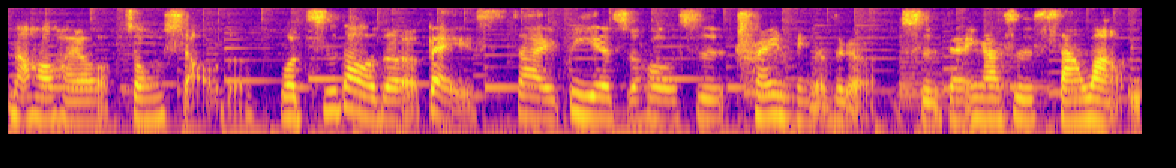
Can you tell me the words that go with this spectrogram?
然后还有中小的，我知道的 base 在毕业之后是 training 的这个时间应该是三万五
